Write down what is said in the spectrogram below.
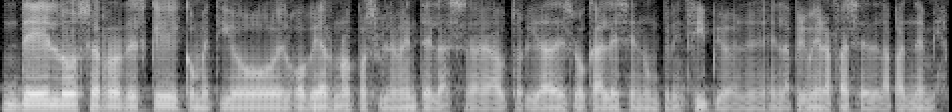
de los errores que cometió el gobierno, posiblemente las autoridades locales en un principio, en la primera fase de la pandemia.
